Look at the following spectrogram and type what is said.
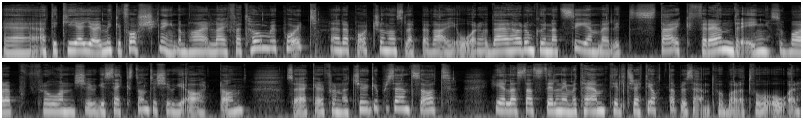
eh, att IKEA gör mycket forskning. De har Life at Home Report, en rapport som de släpper varje år. Och där har de kunnat se en väldigt stark förändring. Så bara från 2016 till 2018 så ökar det från att 20 sa att hela stadsdelen är mitt hem till 38% på bara två år.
